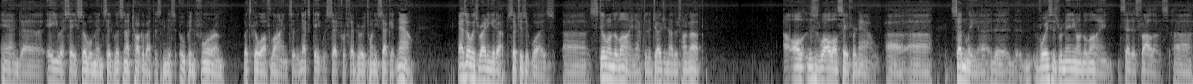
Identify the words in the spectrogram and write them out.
and uh, AUSA Sobelman said, let's not talk about this in this open forum. Let's go offline. So the next date was set for February 22nd. Now, as I was writing it up, such as it was, uh, still on the line after the judge and others hung up, uh, all this is all I'll say for now. Uh, uh suddenly, uh, the, the, voices remaining on the line said as follows: uh,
